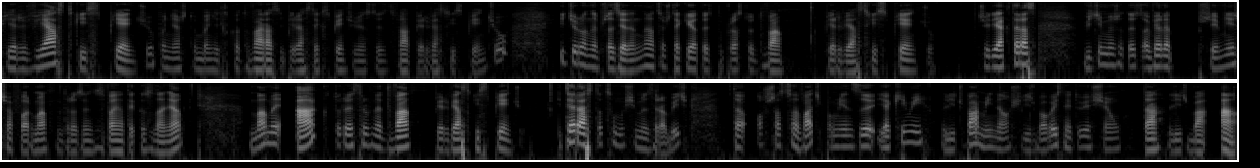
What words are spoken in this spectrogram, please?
pierwiastki z 5, ponieważ tu będzie tylko 2 razy pierwiastek z 5, więc to jest 2 pierwiastki z 5 i dzielone przez 1. No a coś takiego to jest po prostu 2 pierwiastki z 5. Czyli jak teraz widzimy, że to jest o wiele przyjemniejsza forma do rozwiązywania tego zadania, mamy a, które jest równe 2 pierwiastki z 5. I teraz to, co musimy zrobić, to oszacować pomiędzy jakimi liczbami na osi liczbowej znajduje się ta liczba a.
